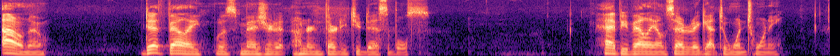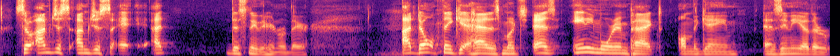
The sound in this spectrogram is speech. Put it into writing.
I don't know. Death Valley was measured at 132 decibels. Happy Valley on Saturday got to 120. So I'm just, I'm just, I, I, this neither here nor there. I don't think it had as much as any more impact on the game as any other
